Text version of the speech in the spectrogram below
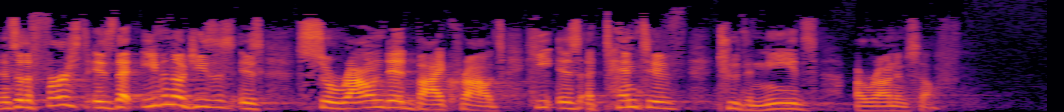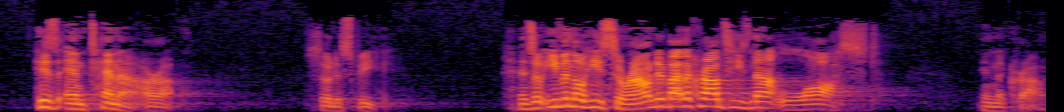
And so the first is that even though Jesus is surrounded by crowds, he is attentive to the needs around himself. His antenna are up, so to speak. And so even though he's surrounded by the crowds, he's not lost in the crowd.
